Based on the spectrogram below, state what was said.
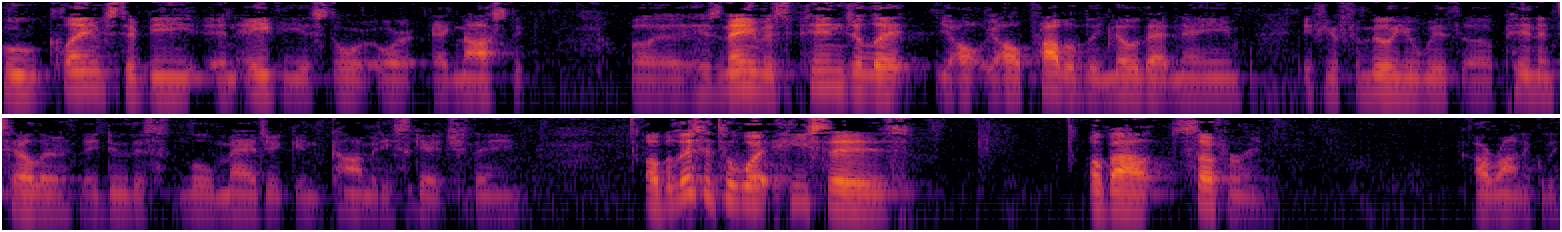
who claims to be an atheist or, or agnostic. Uh, his name is Penn Jillette. Y'all, y'all probably know that name. If you're familiar with uh, Penn and Teller, they do this little magic and comedy sketch thing. Uh, but listen to what he says about suffering, ironically.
